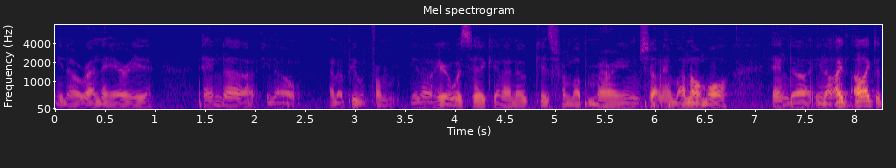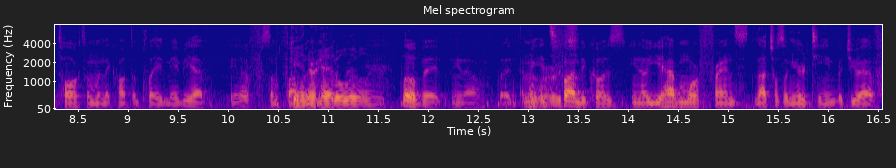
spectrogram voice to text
you know, around the area, and uh, you know, I know people from, you know, here at Wissahickon. I know kids from Upper Marion, Cheltenham. I know them all, And uh, you know, I, I like to talk to them when they come out to play. Maybe have you know some fun. Get in with their head a little. yeah. a little bit, you know. But I mean, it's fun because you know you have more friends, not just on your team, but you have,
